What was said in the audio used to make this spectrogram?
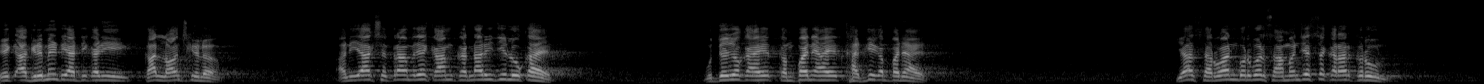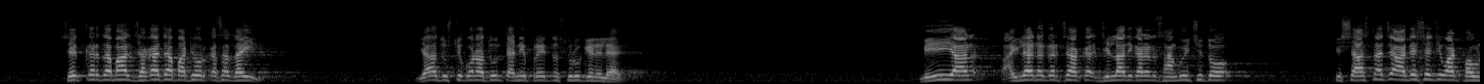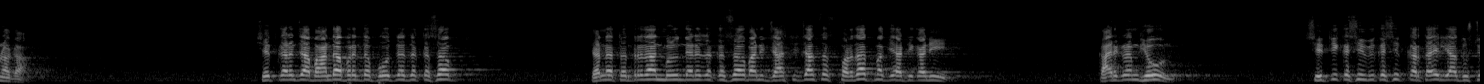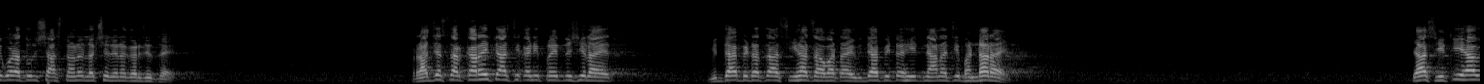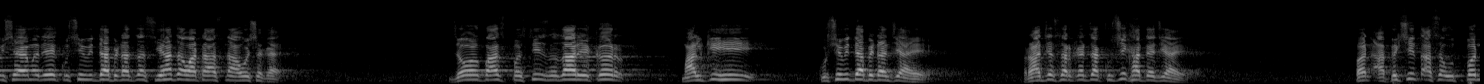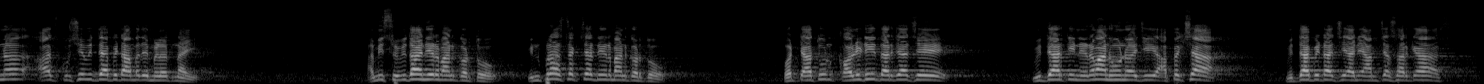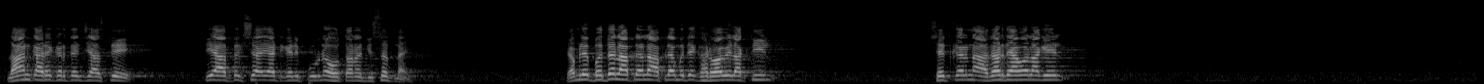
एक अग्रीमेंट या ठिकाणी काल लॉन्च केलं. आणि या क्षेत्रामध्ये काम करणारी जी लोक आहेत उद्योजक आहेत कंपन्या आहेत खाजगी कंपन्या आहेत या सर्वांबरोबर सामंजस्य करार करून शेतकऱ्याचा माल जगाच्या पाठीवर कसा जाईल या दृष्टिकोनातून त्यांनी प्रयत्न सुरू केलेले आहेत. मी या अहिल्यानगरच्या क- जिल्हाधिकाऱ्याला सांगू इच्छितो की शासनाच्या आदेशाची वाट पाहू नका. शेतकऱ्यांच्या बांधापर्यंत पोहोचण्याचं कसब त्यांना तंत्रज्ञान मिळवून देण्याचं कसब आणि जास्तीत जास्त स्पर्धात्मक या ठिकाणी कार्यक्रम घेऊन शेती कशी विकसित करता येईल या दृष्टिकोनातून शासनानं लक्ष देणं गरजेचं आहे. राज्य सरकारही त्याच ठिकाणी प्रयत्नशील आहेत. विद्यापीठाचा सिंहाचा वाटा आहे. विद्यापीठ ही ज्ञानाची भंडार आहे. या शेती ह्या विषयामध्ये कृषी विद्यापीठाचा सिंहाचा वाटा असणं आवश्यक आहे. जवळपास पस्तीस हजार एकर मालकी ही कृषी विद्यापीठांची आहे. राज्य सरकारच्या कृषी खात्याची आहे. पण अपेक्षित असं उत्पन्न आज कृषी विद्यापीठामध्ये मिळत नाही. आम्ही सुविधा निर्माण करतो इन्फ्रास्ट्रक्चर निर्माण करतो. पण त्यातून क्वालिटी दर्जाचे विद्यार्थी निर्माण होणं जी अपेक्षा विद्यापीठाची आणि आमच्यासारख्या लहान कार्यकर्त्यांची असते ती अपेक्षा या ठिकाणी पूर्ण होताना दिसत नाही. त्यामुळे बदल आपल्याला आपल्यामध्ये घडवावे लागतील. शेतकऱ्यांना आधार द्यावा लागेल.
